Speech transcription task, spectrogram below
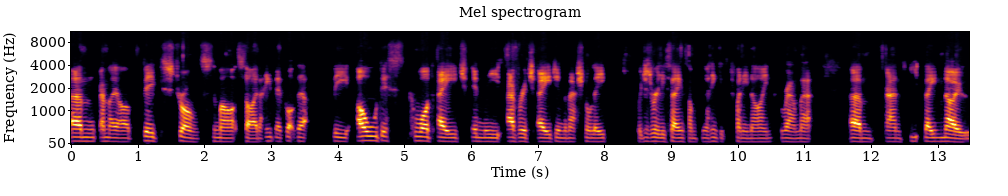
um, and they are big, strong, smart side. I think they've got the the oldest squad age in the average age in the National League which is really saying something. I think it's 29 around that. Um, and they know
